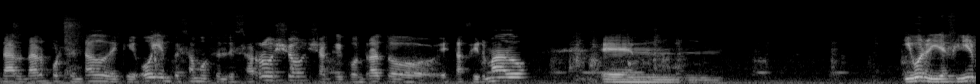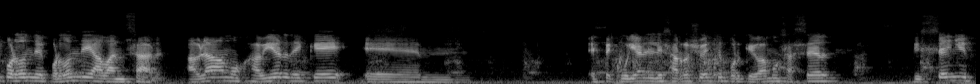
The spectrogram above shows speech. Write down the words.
dar, dar por sentado de que hoy empezamos el desarrollo, ya que el contrato está firmado. Em, y bueno, y definir por dónde, por dónde avanzar. Hablábamos, Javier, de que em, es peculiar el desarrollo este porque vamos a hacer diseño y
